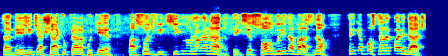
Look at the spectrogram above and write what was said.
também a gente achar que o cara, porque passou de 25, não joga nada. Tem que ser só os guri da base. Não, tem que apostar na qualidade.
